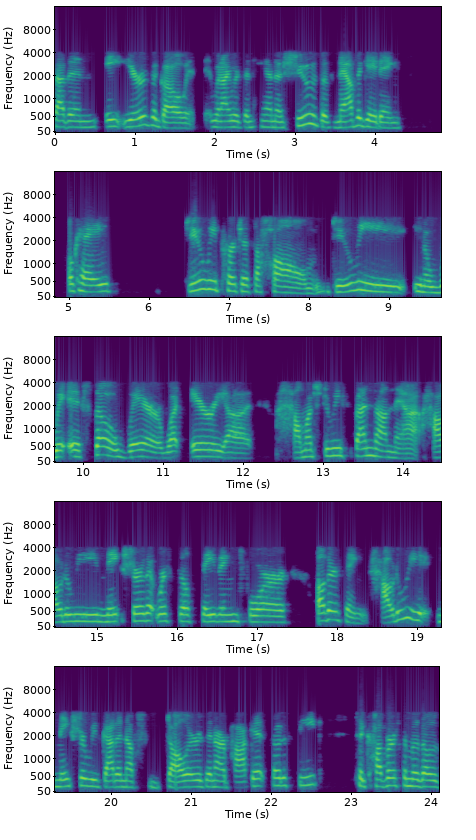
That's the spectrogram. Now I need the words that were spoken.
seven, eight years ago, when I was in Hannah's shoes of navigating, okay, do we purchase a home? Do we, you know, if so, where, what area? How much do we spend on that? How do we make sure that we're still saving for other things? How do we make sure we've got enough dollars in our pocket, so to speak, to cover some of those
